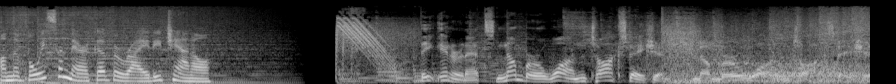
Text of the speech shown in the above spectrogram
on the Voice America Variety Channel. The Internet's number one talk station. Number one talk station.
